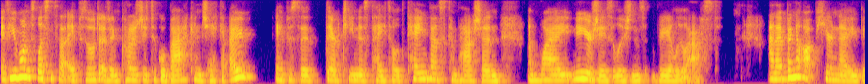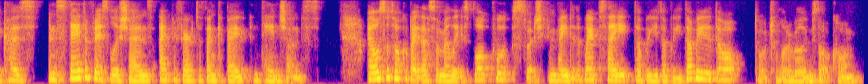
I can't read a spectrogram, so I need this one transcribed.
If you want to listen to that episode, I'd encourage you to go back and check it out. Episode 13 is titled Kindness, Compassion, and Why New Year's Resolutions Rarely Last. And I bring it up here now because instead of resolutions, I prefer to think about intentions. I also talk about this on my latest blog posts, which you can find at the website www.drlaurawilliams.com.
